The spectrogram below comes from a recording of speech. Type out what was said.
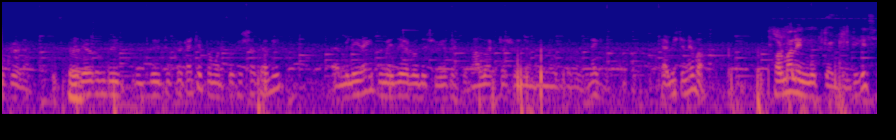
যে টুকরোটা এরকম দুই দুই টুকরো কাটে তোমার চোখের সাথে আমি মিলিয়ে রাখি তুমি এই জায়গায় রোদে শুয়ে থাকো। ভালো একটা শরীরের জন্য হতে পারবে নাকি সার্ভিসটা নেবা। ফরমালিন মুক্ত একদম ঠিক আছে?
